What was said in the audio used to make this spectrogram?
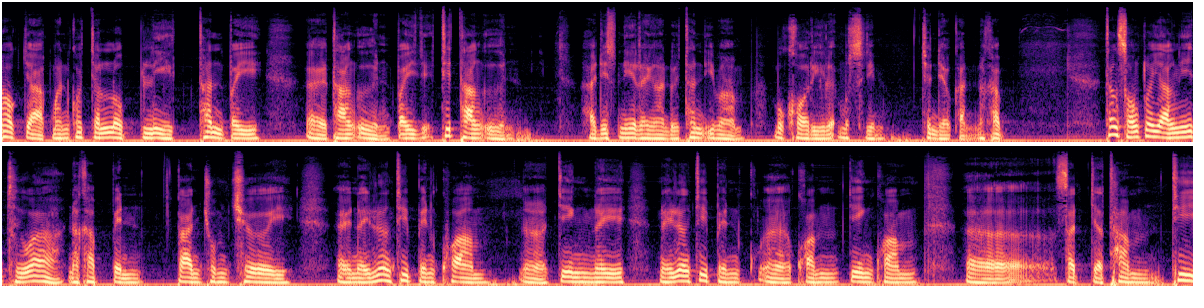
นอกจากมันก็จะหลบหลีกท่านไปทางอื่น ไปทิศทางอื่นฮะดิษนี้รายงานโดยท่านอิหม่ามบุคอรีและมุสลิม เช่นเดียวกันนะครับ ทั้งสองตัวอย่างนี้ถือว่านะครับเป็นการชมเชยในเรื่องที่เป็นความจริงในในเรื่องที่เป็นความจริงความสัจธรรมที่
